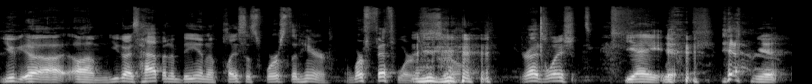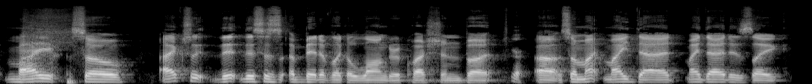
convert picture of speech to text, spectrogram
you uh, um, you guys happen to be in a place that's worse than here. We're fifth worst. So congratulations. Yay. yeah. yeah. Yeah. My so I actually th- this is a bit of like a longer question, but sure. uh, so my my dad my dad is like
